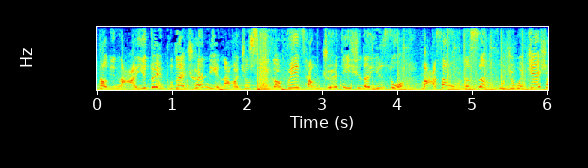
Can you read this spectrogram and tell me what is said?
到底哪一队不在圈里，那么就是一个非常决定性的因素，马上我们的胜负就会揭晓。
